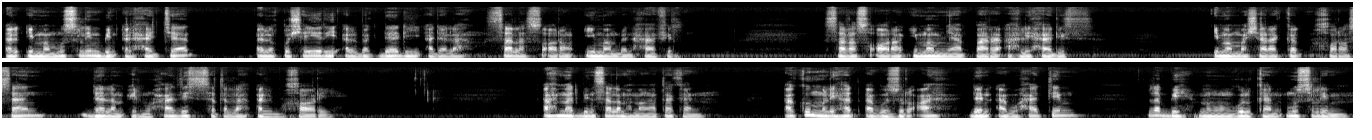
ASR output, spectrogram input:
Al-Imam Muslim bin Al-Hajjad Al-Qushairi Al-Baghdadi adalah salah seorang imam dan hafiz. Salah seorang imamnya para ahli hadis. Imam masyarakat Khurasan dalam ilmu hadis setelah Al-Bukhari. Ahmad bin Salam mengatakan, Aku melihat Abu Zur'ah dan Abu Hatim lebih mengunggulkan Muslim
